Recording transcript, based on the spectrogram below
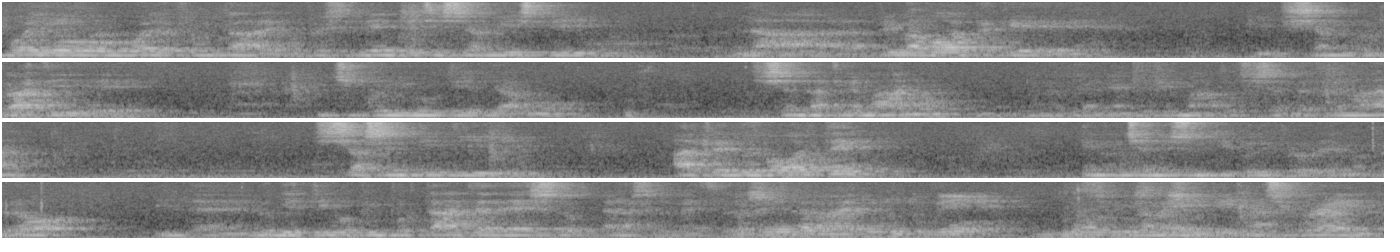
voglio, voglio affrontare. Con il Presidente ci siamo visti la, la prima volta che, che, ci siamo incontrati e in 5 minuti abbiamo, ci siamo dati la mano, non abbiamo neanche firmato, ci siamo dati la mano, ci siamo sentiti altre due volte e non c'è nessun tipo di problema, però l'obiettivo più importante adesso è la salvezza. Il Presidente aveva detto tutto bene. Sicuramente, ma sicuramente.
